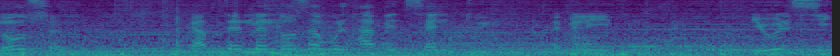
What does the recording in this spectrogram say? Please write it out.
No, sir. Captain Mendoza will have it sent to you, I believe. You will see.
